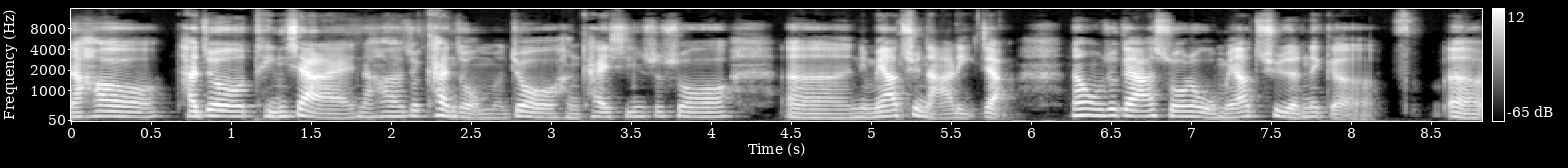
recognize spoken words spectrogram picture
然后他就停下来，然后他就看着我们，就很开心，就说：“呃，你们要去哪里？”这样，然后我就跟他说了我们要去的那个呃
